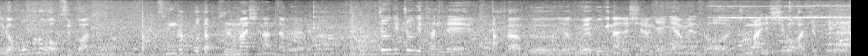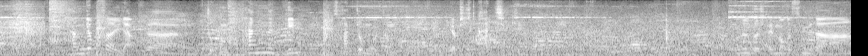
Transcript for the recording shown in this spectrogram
이거 호불호가 없을 것 같아서 생각보다 불맛이 난다고 해야 되나? 쫄깃쫄깃한데 아까 그 여기 외국인 아저씨랑 얘기하면서 좀 많이 식어가지고 삼겹살 약간 조금 탄 느낌? 4.5점. 역시 갓치킨. 오늘도 잘 먹었습니다.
